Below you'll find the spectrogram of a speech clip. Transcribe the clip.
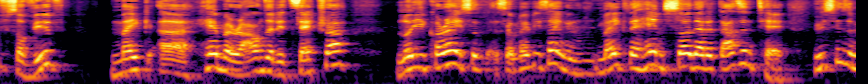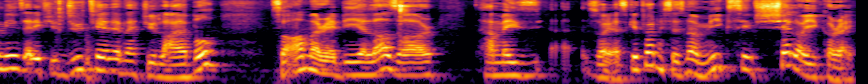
soviv, make a hem around it, etc. Lo so, so maybe he's saying, make the hem so that it doesn't tear. Who says it means that if you do tear them that you're liable? So Amar Rabbi Elazar, sorry, let's get one. He says, no, miksiv shelo yikorei.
